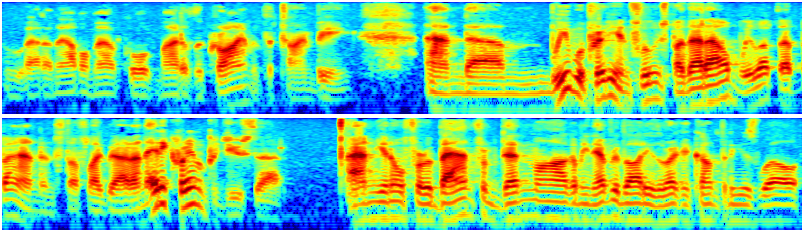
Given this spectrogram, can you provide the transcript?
who had an album out called Night of the Crime at the time being, and um, we were pretty influenced by that album. We loved that band and stuff like that. And Eddie Kramer produced that. And you know, for a band from Denmark, I mean, everybody, the record company as well,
